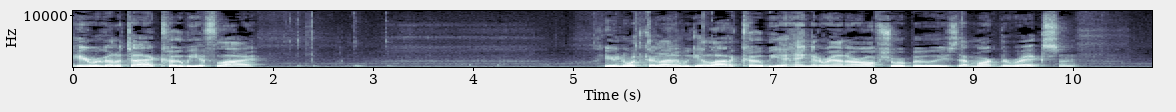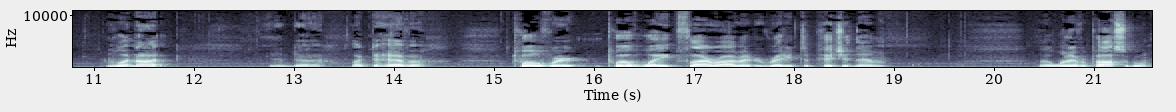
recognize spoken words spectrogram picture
here we're going to tie a cobia fly. Here in North Carolina, we get a lot of cobia hanging around our offshore buoys that mark the wrecks and whatnot. And uh, like to have a 12 weight, 12 weight fly rod ready to pitch at them uh, whenever possible.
